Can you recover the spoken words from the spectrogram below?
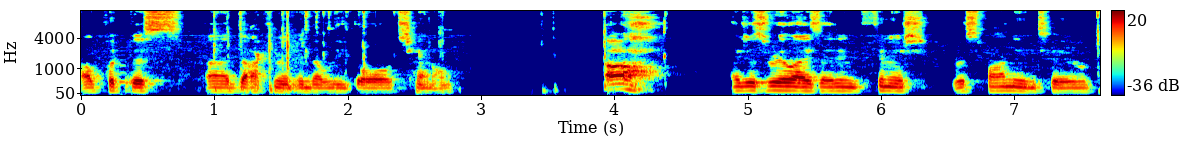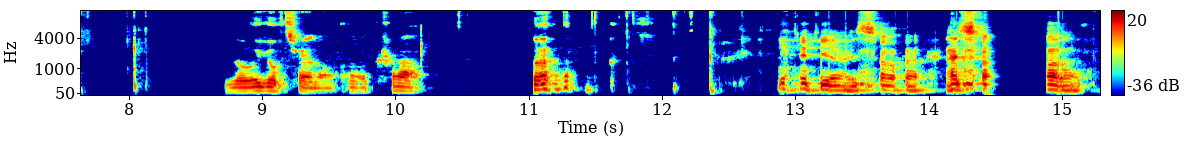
I'll put this uh, document in the legal channel. Oh, I just realized I didn't finish responding to the legal channel. Oh, crap. yeah, I saw that. I saw that.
